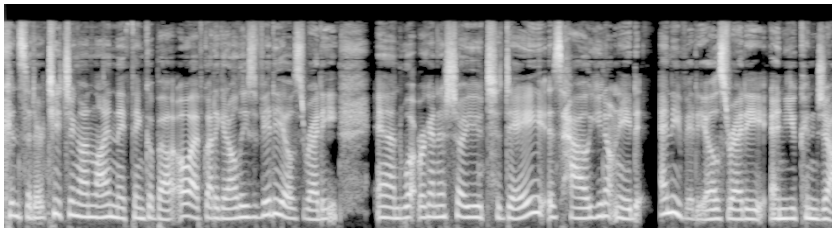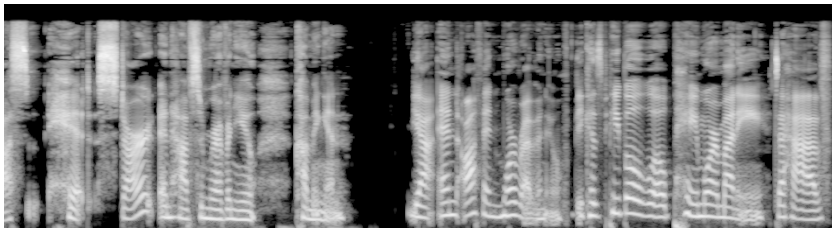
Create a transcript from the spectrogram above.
consider teaching online. They think about, "Oh, I've got to get all these videos ready." And what we're going to show you today is how you don't need any videos ready and you can just hit start and have some revenue coming in. Yeah, and often more revenue because people will pay more money to have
